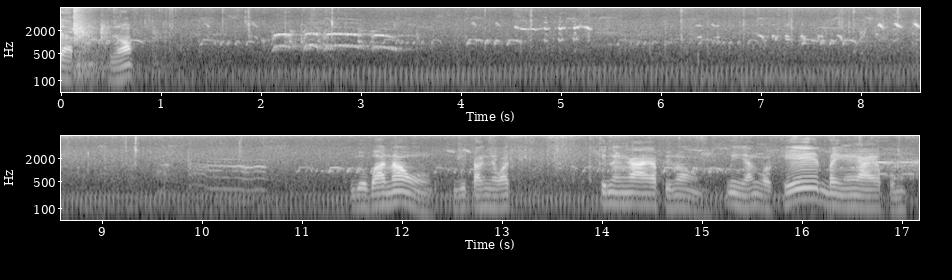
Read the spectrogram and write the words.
จับเนาะอยู่บ้านเน่าอยู่ต่างจังหวัดกินง่ายๆครับพี่น้อง มีอย่างก็กินไปง่ายๆครับผม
